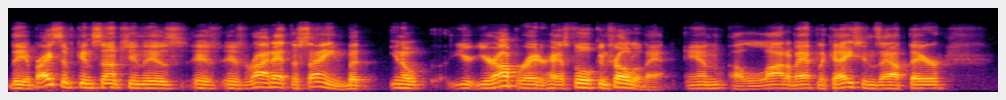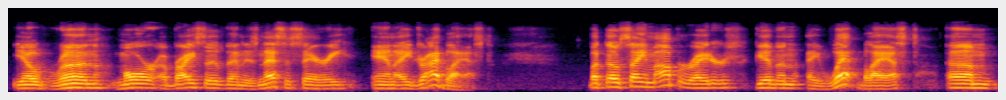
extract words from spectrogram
the abrasive consumption is is is right at the same, but you know your, your operator has full control of that. And a lot of applications out there, you know, run more abrasive than is necessary in a dry blast. But those same operators, given a wet blast, um,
